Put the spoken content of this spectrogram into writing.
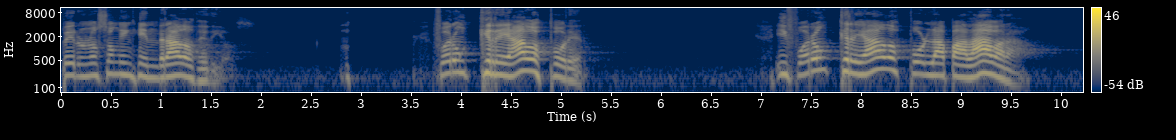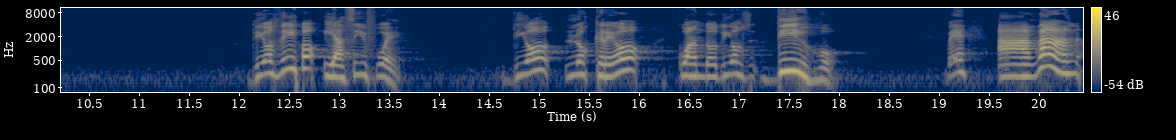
pero no son engendrados de Dios. Fueron creados por Él. Y fueron creados por la palabra. Dios dijo y así fue. Dios los creó cuando Dios dijo. ¿Ve? A Adán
